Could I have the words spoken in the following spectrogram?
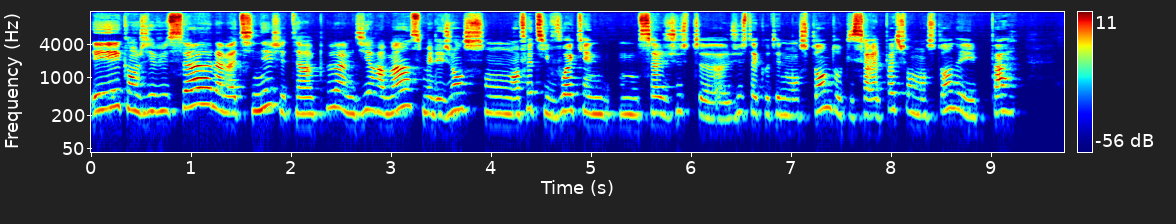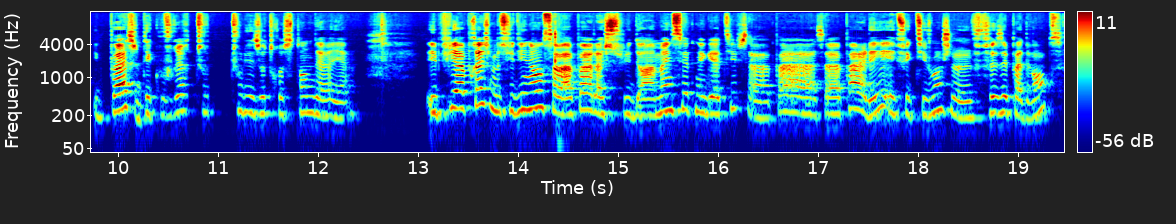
Et quand j'ai vu ça, la matinée, j'étais un peu à me dire, ah mince, mais les gens sont, en fait, ils voient qu'il y a une, salle juste, euh, juste à côté de mon stand, donc ils s'arrêtent pas sur mon stand et ils, pas, ils passent découvrir tous les autres stands derrière. Et puis après, je me suis dit non, ça va pas. Là, je suis dans un mindset négatif, ça va pas, ça va pas aller. effectivement, je faisais pas de vente.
